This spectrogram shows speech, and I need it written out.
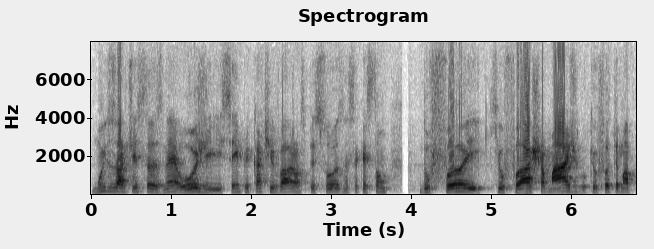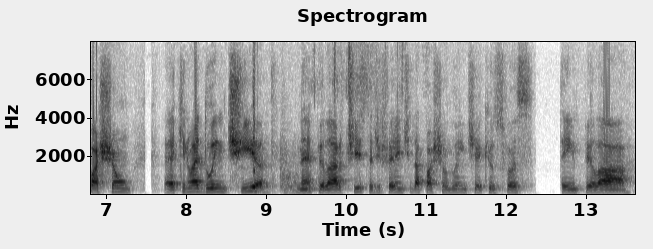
muitos artistas, né, hoje e sempre cativaram as pessoas nessa questão do fã e que o fã acha mágico, que o fã tem uma paixão é, que não é doentia, né, pela artista, diferente da paixão doentia que os fãs têm pela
